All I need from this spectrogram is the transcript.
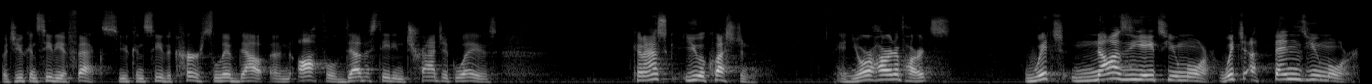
But you can see the effects. You can see the curse lived out in awful, devastating, tragic ways. Can I ask you a question? In your heart of hearts, which nauseates you more? Which offends you more?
